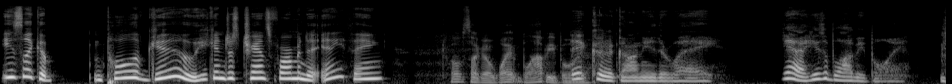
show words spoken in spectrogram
He's like a pool of goo. He can just transform into anything. 12's like a white blobby boy. It could have gone either way. Yeah, he's a blobby boy.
